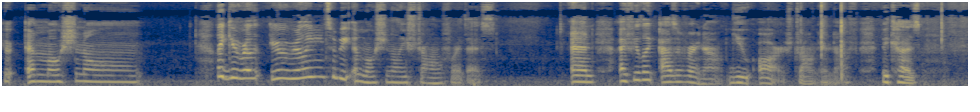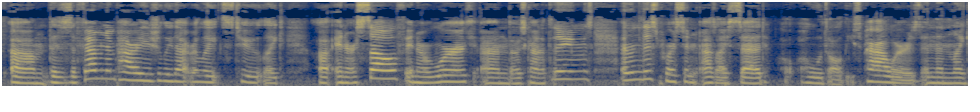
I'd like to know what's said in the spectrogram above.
your emotional like you really you really need to be emotionally strong for this. And i feel like as of right now you are strong enough because um this is a feminine power usually that relates to like uh, inner self inner work and those kind of things. And then this person as i said holds all these powers. And then like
